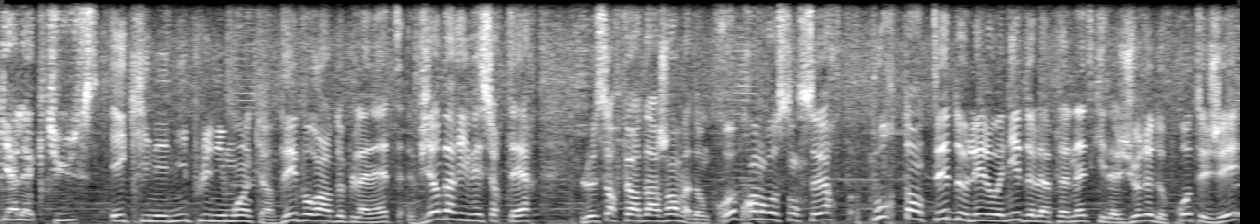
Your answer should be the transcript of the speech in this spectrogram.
Galactus, et qui n'est ni plus ni moins qu'un dévoreur de planètes, vient d'arriver sur Terre. Le surfeur d'argent va donc reprendre son surf pour tenter de l'éloigner de la planète qu'il a juré de protéger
